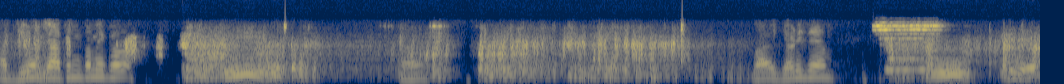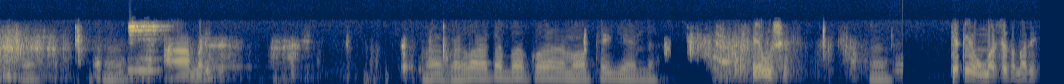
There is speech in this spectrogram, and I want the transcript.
આ જીવન સાથી તમે કરો. હમ હું જ કરું છું. હા? ભાઈ જડી જાય એમ. હમ મળી ગયો. હા? મળી ગયો. હા ઘરવાળા હતા બસ કોરોનામાં મોત થઈ ગયા એટલે. એવું છે. કેટલી ઉંમર છે તમારી?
